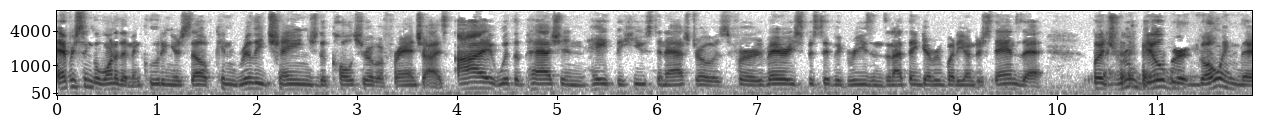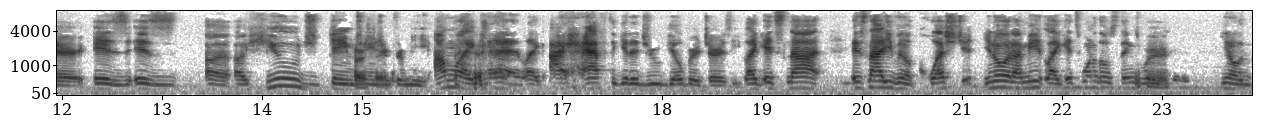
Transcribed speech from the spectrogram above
every single one of them, including yourself, can really change the culture of a franchise. I, with a passion, hate the Houston Astros for very specific reasons, and I think everybody understands that. But Drew Gilbert going there is is a, a huge game changer Perfect. for me. I'm like, man, like I have to get a Drew Gilbert jersey. Like it's not it's not even a question. You know what I mean? Like it's one of those things where mm-hmm. You know,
